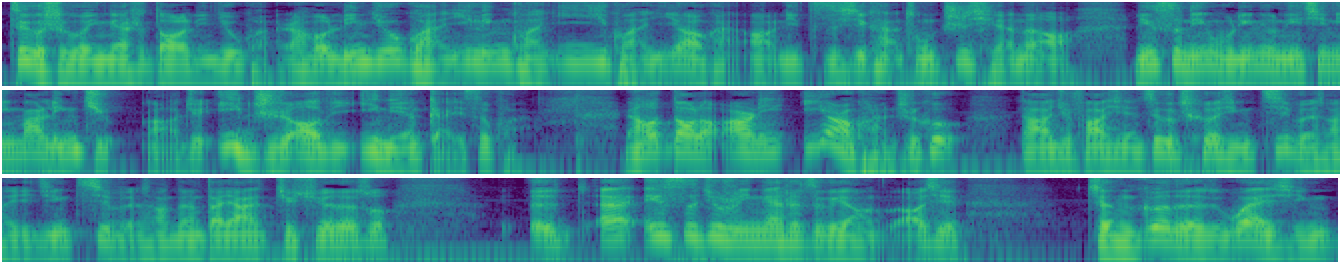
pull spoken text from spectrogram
这个时候应该是到了零九款，然后零九款、一零款、一一款、一二款啊，你仔细看，从之前的啊零四、零五、零六、零七、零八、零九啊，就一直奥迪一年改一次款，然后到了二零一二款之后，大家就发现这个车型基本上已经基本上，但大家就觉得说。呃，哎，A 四就是应该是这个样子，而且整个的外形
